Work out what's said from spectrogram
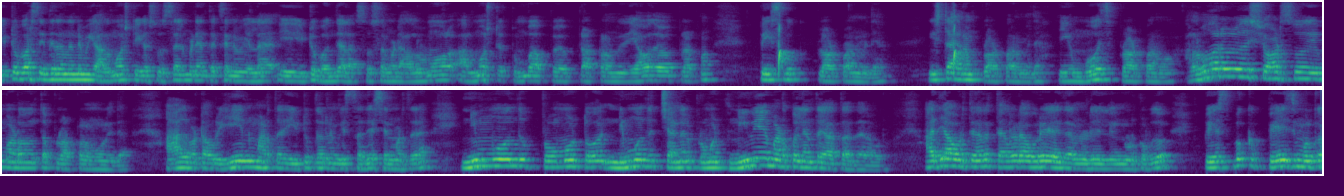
ಯೂಟ್ಯೂಬರ್ಸ್ ಇದ್ರಿಂದ ನಿಮಗೆ ಆಲ್ಮೋಸ್ಟ್ ಈಗ ಸೋಷಿಯಲ್ ಮೀಡಿಯಾ ಅಂತ ತಕ್ಷಣ ನಿಮಗೆಲ್ಲ ಈ ಯೂಟ್ಯೂಬ್ ಬಂದೇ ಅಲ್ಲ. ಸೋಷಿಯಲ್ ಮೀಡಿಯಾ ಆಲ್ಮೋ ಆಲ್ಮೋಸ್ಟ್ ತುಂಬ ಪ್ಲಾಟ್ಫಾರ್ಮ್ ಇದೆ. ಯಾವ್ದಾವ ಪ್ಲಾಟ್ಫಾರ್ಮ್ ಫೇಸ್ಬುಕ್ ಪ್ಲಾಟ್ಫಾರ್ಮ್ ಇದೆ. ಇನ್ಸ್ಟಾಗ್ರಾಮ್ ಪ್ಲಾಟ್ಫಾರ್ಮ್ ಇದೆ. ಈಗ ಮೋಜ್ ಪ್ಲಾಟ್ಫಾರ್ಮ್ ಹಲವಾರು ಶಾರ್ಟ್ಸ್ ಮಾಡುವಂಥ ಪ್ಲಾಟ್ಫಾರ್ಮ್ಗಳಿದೆ ಆದ್ರೆ ಬಟ್ ಅವ್ರು ಏನು ಮಾಡ್ತಾರೆ? ಯೂಟ್ಯೂಬ್ದವ್ರು ನಿಮಗೆ ಸಜೆಷನ್ ಮಾಡ್ತಾರೆ? ನಿಮ್ಮ ಒಂದು ಪ್ರೊಮೋಟು ನಿಮ್ಮೊಂದು ಚಾನೆಲ್ ಪ್ರೊಮೋಟ್ ನೀವೇ ಮಾಡ್ಕೊಳ್ಳಿ ಅಂತ ಹೇಳ್ತಾ ಇದ್ದಾರೆ ಅವರು. ಅದು ಯಾವ ಅಂದರೆ ತೆಳಗಡೆ ಅವರೇ ಇದ್ದಾರೆ ನೋಡಿ ಇಲ್ಲಿ ನೋಡ್ಕೊಬೋದು. ಫೇಸ್ಬುಕ್ ಪೇಜ್ ಮೂಲಕ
